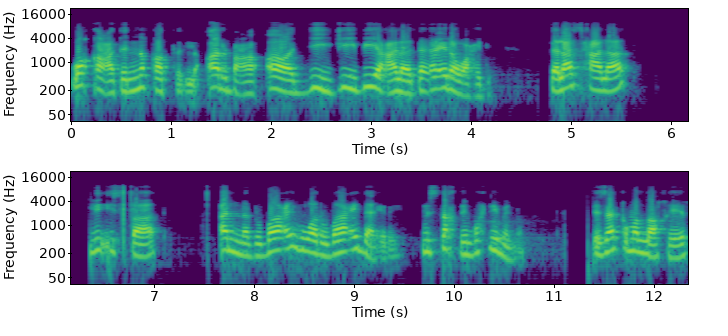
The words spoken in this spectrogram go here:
وقعت النقط الأربعة A D G B على دائرة واحدة. ثلاث حالات لإثبات أن الرباعي هو رباعي دائري نستخدم وحدة منهم. جزاكم الله خير.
